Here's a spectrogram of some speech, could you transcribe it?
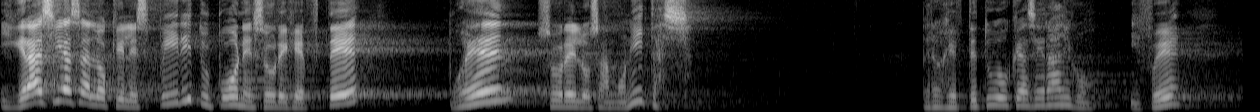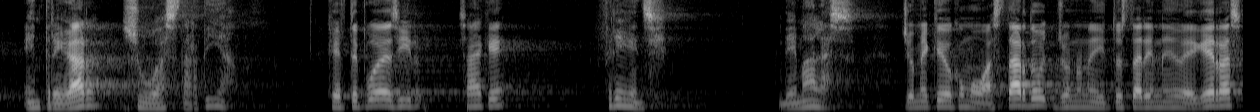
y gracias a lo que el Espíritu pone sobre Jefté, pueden sobre los amonitas. Pero Jefté tuvo que hacer algo y fue entregar su bastardía. Jefte puede decir, ¿sabe qué? Fríguense, de malas. Yo me quedo como bastardo, yo no necesito estar en medio de guerras,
